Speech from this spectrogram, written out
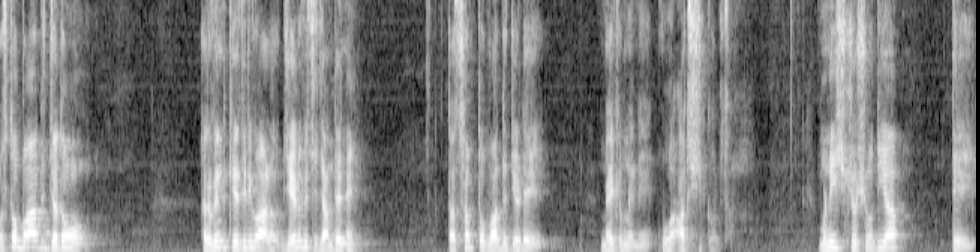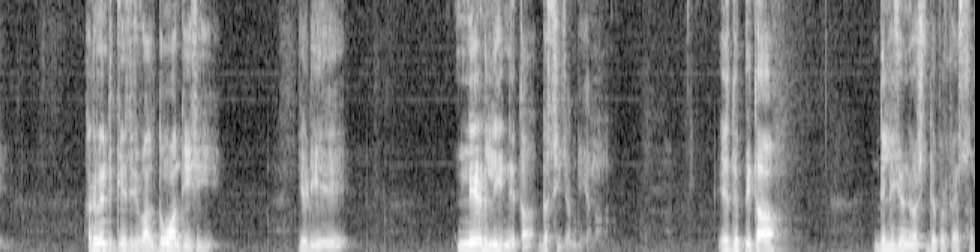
ਉਸ ਤੋਂ ਬਾਅਦ ਜਦੋਂ ਅਰਵਿੰਦ ਕੇਜਰੀਵਾਲ ਜੇਲ੍ਹ ਵਿੱਚ ਜਾਂਦੇ ਨੇ, ਤਾਂ ਸਭ ਤੋਂ ਵੱਧ ਜਿਹੜੇ ਮਹਿਕਮੇ ਨੇ ਉਹ ਆਤਸ਼ੀ ਕੋਲ ਸਨ। ਮਨੀਸ਼ ਸਿਸੋਦੀਆ ਤੇ ਅਰਵਿੰਦ ਕੇਜਰੀਵਾਲ ਦੋਵਾਂ ਦੀ ਹੀ ਜਿਹੜੀ ਇਹ ਨੇੜਲੀ ਨੇਤਾ ਦੱਸੀ ਜਾਂਦੀ ਹੈ। ਇਸ ਦੇ ਪਿਤਾ ਦਿੱਲੀ ਯੂਨੀਵਰਸਿਟੀ ਦੇ ਪ੍ਰੋਫੈਸਰ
